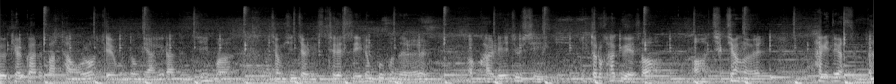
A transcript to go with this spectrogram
그 결과를 바탕으로 내 운동량이라든지 뭐 정신적인 스트레스 이런 부분을 어, 관리해 줄 수 있도록 하기 위해서 어, 측정을 하게 되었습니다.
